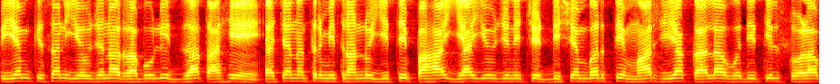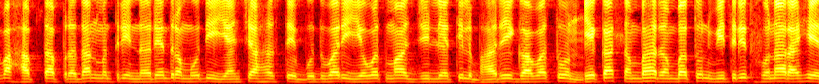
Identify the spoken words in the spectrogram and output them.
पीएम किसान योजना राबवली जात आहे. त्याच्यानंतर मित्रांनो इथे पहा या योजनेचे डिसेंबर ते मार्च या कालावधीतील सोळावा हप्ता प्रधानमंत्री नरेंद्र मोदी यांच्या हस्ते बुधवारी यवतमाळ जिल्ह्यातील भारे गावातून एका समारंभातून वितरित होणार आहे.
